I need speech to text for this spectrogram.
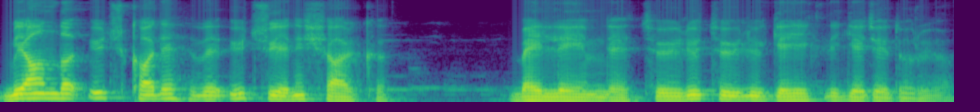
Bir anda üç kadeh ve üç yeni şarkı. Belleğimde tüylü tüylü geyikli gece duruyor.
